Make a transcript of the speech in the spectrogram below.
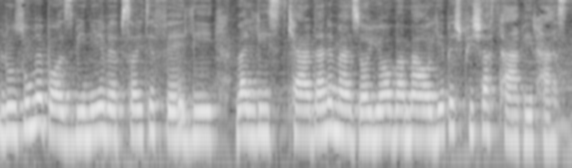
لزوم بازبینی وبسایت فعلی و لیست کردن مزایا و معایبش پیش از تغییر هست.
